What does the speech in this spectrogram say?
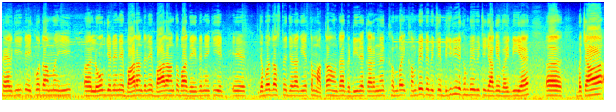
ਫੈਲ ਗਈ ਤੇ ਇੱਕੋ ਦਮ ਹੀ ਲੋਕ ਜਿਹੜੇ ਨੇ ਬਾਹਰ ਆਉਂਦੇ ਨੇ ਬਾਹਰ ਆਉਣ ਤੋਂ ਬਾਅਦ ਦੇਖਦੇ ਨੇ ਕਿ ਇਹ ਜ਼ਬਰਦਸਤ ਜਿਹੜਾ ਕਿ ਇਹ ਧਮਾਕਾ ਹੁੰਦਾ ਗੱਡੀ ਦੇ ਕਾਰਨ ਖੰਭੇ ਖੰਭੇ ਦੇ ਵਿੱਚ ਬਿਜਲੀ ਦੇ ਖੰਭੇ ਵਿੱਚ ਜਾ ਕੇ ਵੱਜਦੀ ਹੈ। ਅ, ਬਚਾਅ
